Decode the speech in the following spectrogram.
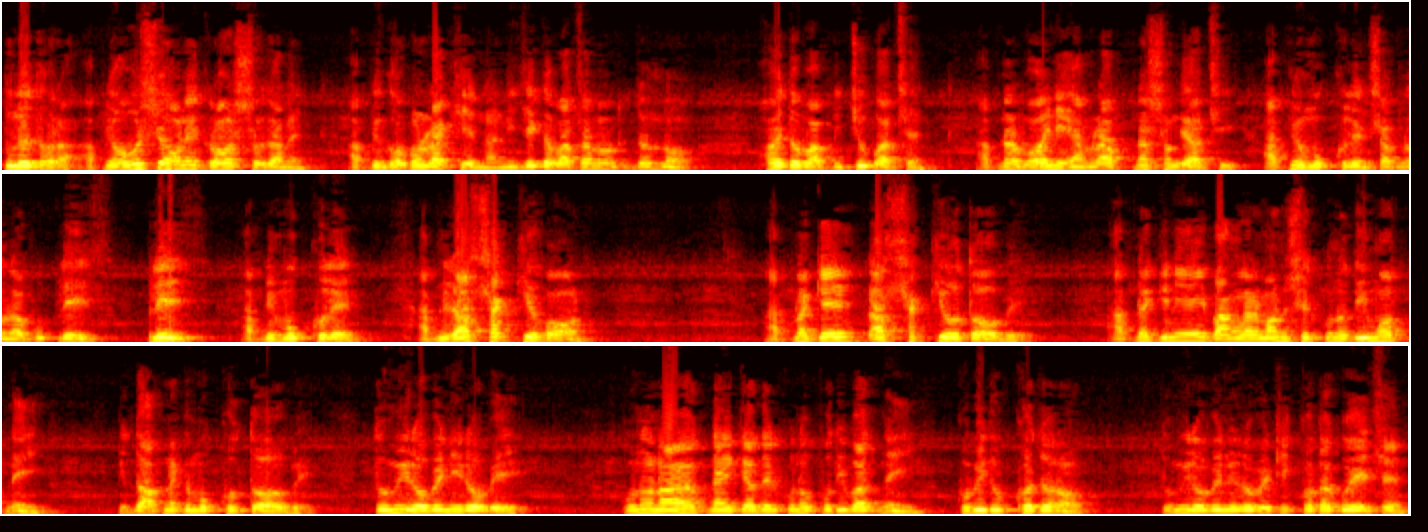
তুলে ধরা। আপনি অবশ্যই অনেক রহস্য জানেন। আপনি গোপন রাখিয়েন না। নিজেকে বাঁচানোর জন্য হয়তো বা আপনি চুপ আছেন। আপনার ভয় নেই, আমরা আপনার সঙ্গে আছি। আপনিও মুখ খুলেন। স্বপ্নুর আপু প্লিজ প্লিজ আপনি মুখ খুলেন। আপনি রাজসাক্ষী হন। আপনাকে রাজসাক্ষী হতে হবে। আপনাকে নিয়ে বাংলার মানুষের কোনো দ্বিমত নেই। কিন্তু আপনাকে মুখ খুলতে হবে। তুমি রবে নীরবে। কোনো নায়ক নায়িকাদের কোনো প্রতিবাদ নেই। খুবই দুঃখজনক। তুমি রবে নীরবে। ঠিক কথা কয়েছেন।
